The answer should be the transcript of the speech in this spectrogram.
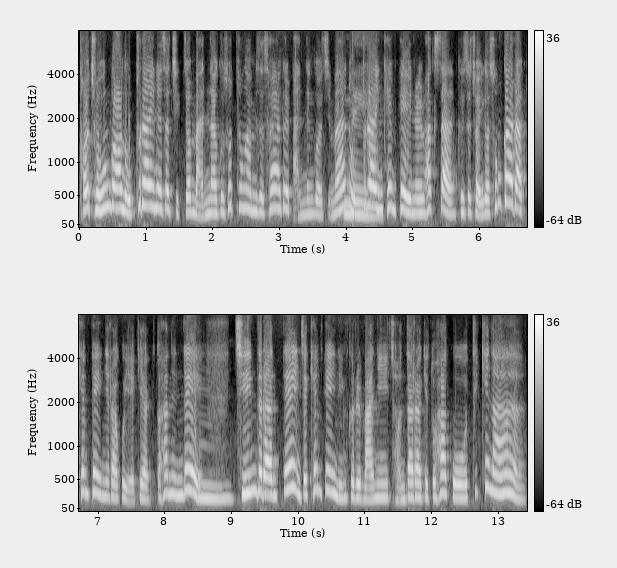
더 좋은 건 오프라인에서 직접 만나고 소통하면서 서약을 받는 거지만 네. 오프라인 캠페인을 확산 그래서 저희가 손가락 캠페인이라고 얘기하기도 하는데 음, 지인들한테 이제 캠페인 링크를 많이 전달하기도 하고 특히나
